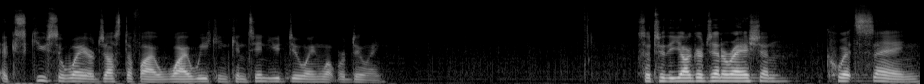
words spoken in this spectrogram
excuse away or justify why we can continue doing what we're doing. So, to the younger generation, quit saying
